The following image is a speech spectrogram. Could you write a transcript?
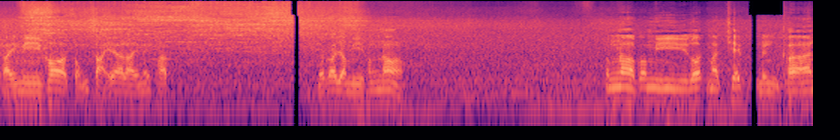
ใครมีข้อสงสัยอะไรไหมครับ แล้วก็จะมีข้างนอก ข้างนอกก็มีรถมาเช็คหนึ่งคัน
